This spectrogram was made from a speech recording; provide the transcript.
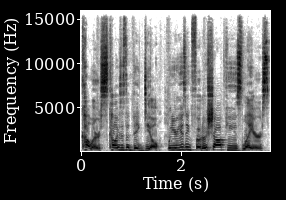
Colors. Colors is a big deal. When you're using Photoshop, you use layers.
